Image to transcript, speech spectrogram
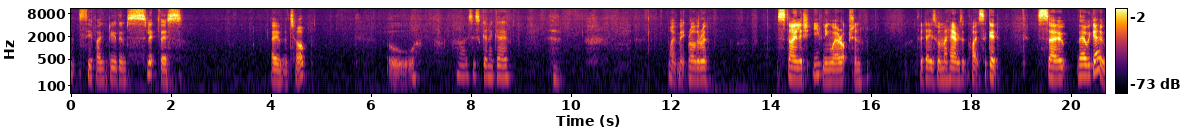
let's see if I can do them, slip this over the top. Oh, how is this going to go? Might make rather a stylish evening wear option for days when my hair isn't quite so good. So there we go,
